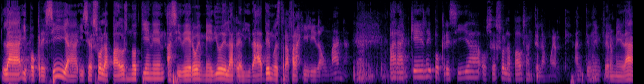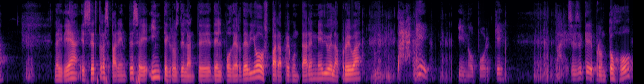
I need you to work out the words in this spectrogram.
La hipocresía y ser solapados no tienen asidero en medio de la realidad de nuestra fragilidad humana. ¿Para qué la hipocresía o ser solapados ante la muerte, ante una enfermedad? La idea es ser transparentes e íntegros delante del poder de Dios para preguntar en medio de la prueba, ¿para qué? Y no por qué. Parece que de pronto Job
